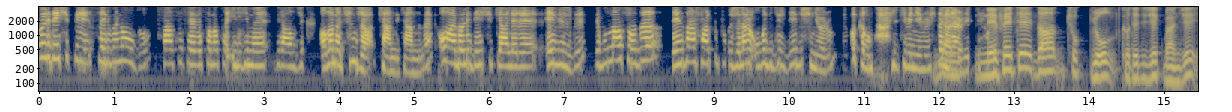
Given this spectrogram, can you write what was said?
Böyle değişik bir serüven oldu. Felsefe ve sanata ilgimi birazcık alan açınca kendi kendime. Olay böyle değişik yerlere evrildi. Ve bundan sonra da benzer farklı projeler olabilir diye düşünüyorum. Bakalım 2023'te neler Yani bekliyor. NFT daha çok yol kat edecek bence.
